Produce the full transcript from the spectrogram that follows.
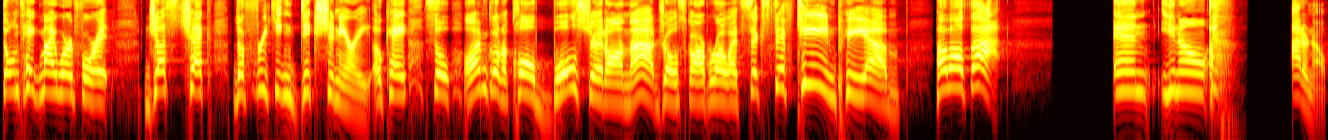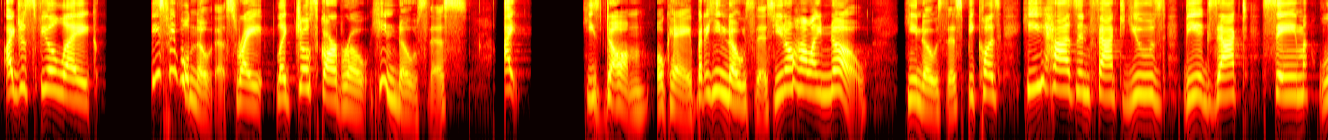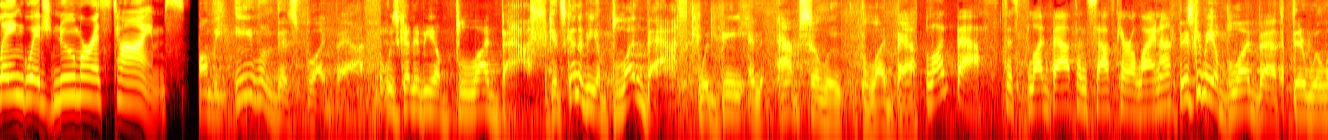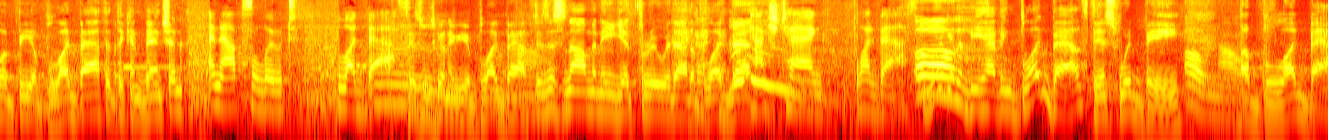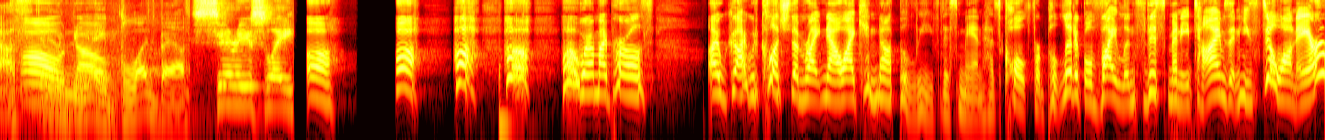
Don't take my word for it. Just check the freaking dictionary, okay? So I'm gonna call bullshit on that, Joe Scarborough, at 6:15 p.m. How about that? And you know, I don't know. I just feel like these people know this, right? Like Joe Scarborough, he knows this. I he's dumb, okay, but he knows this. You know how I know? He knows this because he has, in fact, used the exact same language numerous times. On the eve of this bloodbath, it was going to be a bloodbath. It's going to be a bloodbath. Would be an absolute bloodbath. Bloodbath. This bloodbath in South Carolina. There's going to be a bloodbath. There will be a bloodbath at the convention. An absolute bloodbath. This was going to be a bloodbath. Does this nominee get through without a bloodbath? Hashtag bloodbath. Oh. We're going to be having bloodbaths. This would be oh, no. a bloodbath. Oh, it would no. be a bloodbath. Seriously? Oh, oh, oh, oh, oh, where are my pearls? I, I would clutch them right now. I cannot believe this man has called for political violence this many times and he's still on air.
